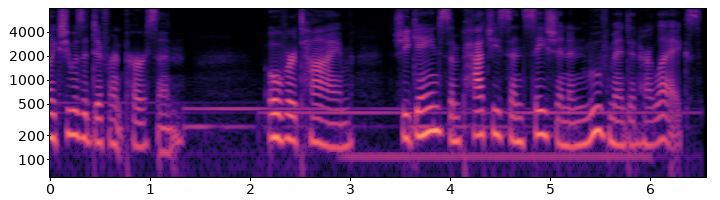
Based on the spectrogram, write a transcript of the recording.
like she was a different person. Over time, she gained some patchy sensation and movement in her legs,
